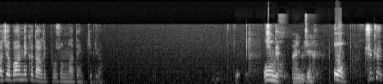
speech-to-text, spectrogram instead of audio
acaba ne kadarlık bir uzunluğa denk geliyor? 10 Şimdi- bence. 10. Çünkü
